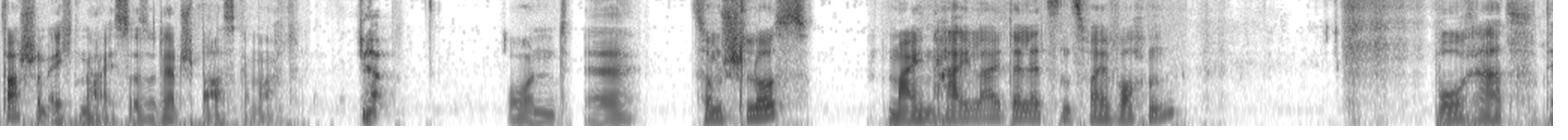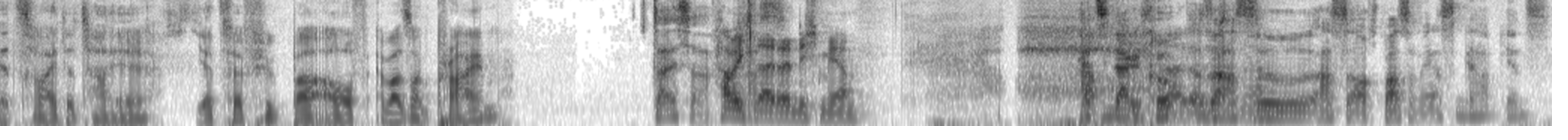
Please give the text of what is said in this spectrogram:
war schon echt nice. Also der hat Spaß gemacht. Ja. Und äh, zum Schluss mein Highlight der letzten zwei Wochen. Borat, der zweite Teil. Jetzt verfügbar auf Amazon Prime. Da ist er. Habe ich leider nicht mehr. Hast du ihn da geguckt? Also hast mehr. du, hast du auch Spaß am ersten gehabt, Jens?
